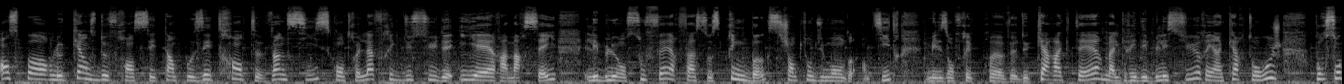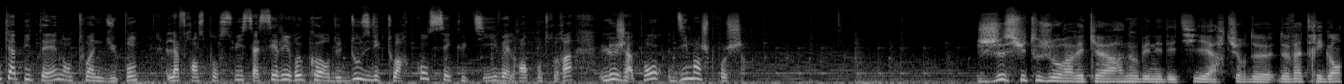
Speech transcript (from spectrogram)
En sport, le 15 de France s'est imposé 30-26 contre l'Afrique du Sud hier à Marseille. Les Bleus ont souffert face aux Springboks, champions du monde en titre, mais ils ont fait preuve de caractère malgré des blessures et un carton rouge pour son capitaine Antoine Dupont. La France poursuit sa série record de 12 victoires consécutives. Elle rencontrera le Japon dimanche prochain. Je suis toujours avec euh, Arnaud Benedetti et Arthur de, Vatrigan.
